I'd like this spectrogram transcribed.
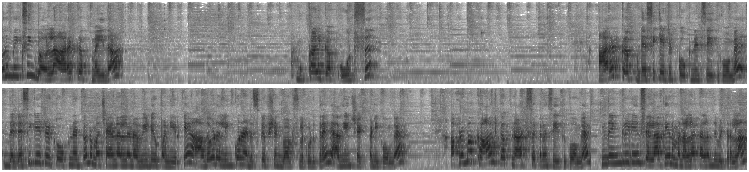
ஒரு மிக்சிங் பவுலில் அரை கப் மைதா முக்கால் கப் ஓட்ஸு அரை கப் டெசிகேட்டட் கோகனட் சேர்த்துக்கோங்க. இந்த டெசிகேட்டட் கோகனட்டும் நம்ம சேனலில் நான் வீடியோ பண்ணியிருக்கேன். அதோட லிங்க்கும் நான் டிஸ்கிரிப்ஷன் பாக்ஸில் கொடுக்குறேன். அதையும் செக் பண்ணிக்கோங்க. அப்புறமா கால் கப் நாட்டு சர்க்கரை சேர்த்துக்கோங்க. இந்த இன்க்ரீடியன்ஸ் எல்லாத்தையும் நம்ம நல்லா கலந்து விட்டுறலாம்.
